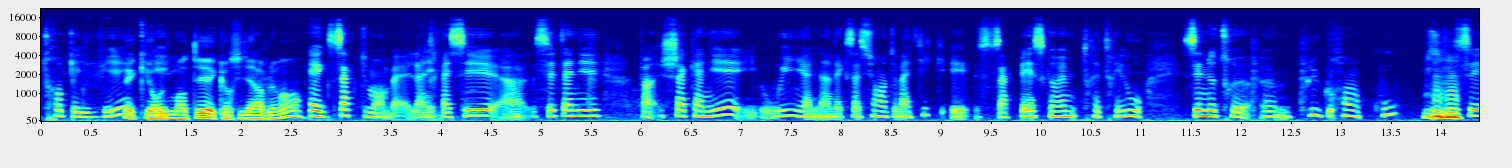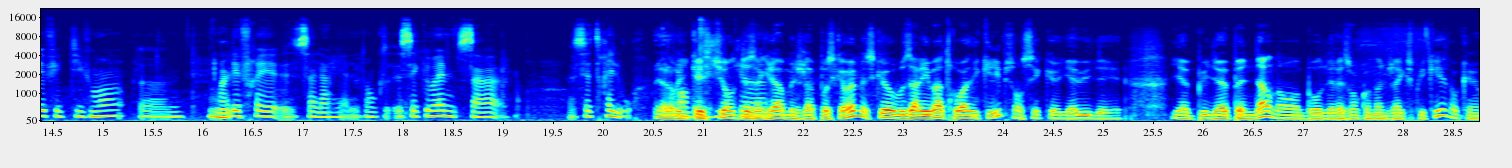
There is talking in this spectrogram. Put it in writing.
trop élevées. Et qui ont augmenté considérablement. Exactement. Ben, L'année passée, cette année, enfin chaque année, oui, il y a l'indexation automatique et ça pèse quand même très très lourd. C'est notre plus grand coût Mhm. c'est effectivement euh, les frais salariales. Donc c'est quand même ça, c'est très lourd. Et alors une question euh, désagréable, mais je la pose quand même. Est-ce que vous arrivez à trouver un équilibre? On sait qu'il y a eu des, il y a plus de up and down pour des raisons qu'on a déjà expliquées. Donc euh,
